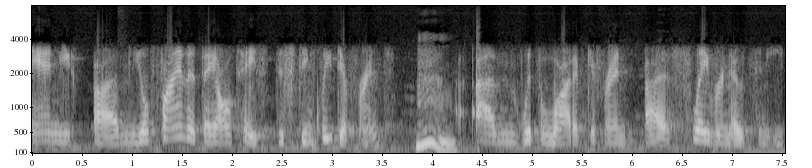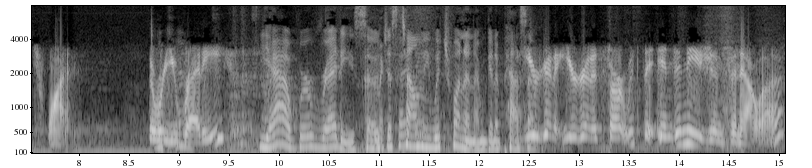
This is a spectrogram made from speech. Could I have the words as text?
and you, um, you'll find that they all taste distinctly different, um, with a lot of different uh, flavor notes in each one. So, are you ready? Yeah, we're ready. So just tell me which one, and I'm going to pass You're out. gonna you're gonna start with the Indonesian vanilla.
